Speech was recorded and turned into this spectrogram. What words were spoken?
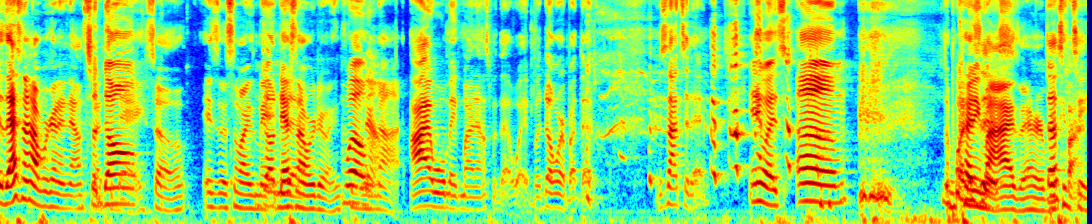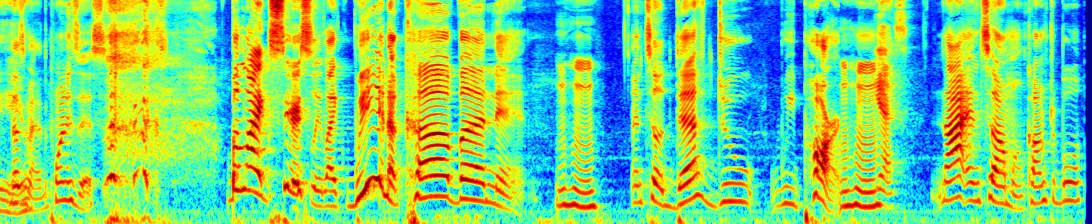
Yeah. that's not how we're gonna announce So so don't- today. So is that somebody's Don't married? That's that. not what we're doing. well, we're not. I will make my announcement that way, but don't worry about that. it's not today. Anyways, um, the I'm point cutting is my this. eyes at her, but That's fine. Doesn't matter. The point is this. but like seriously, like we in a covenant Mm-hmm. until death do we part. Mm-hmm. Yes. Not until I'm uncomfortable,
